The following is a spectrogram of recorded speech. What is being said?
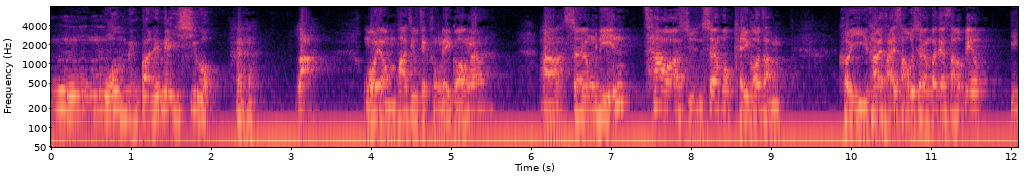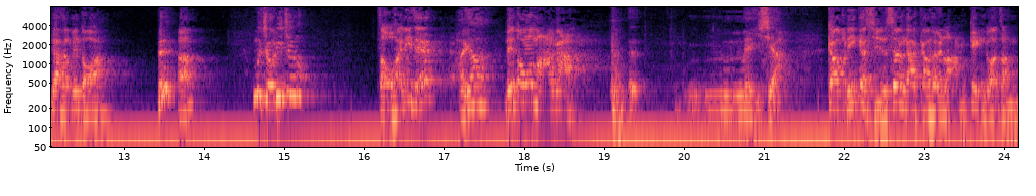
嗯我唔明白你咩意思喎？嗱，我又唔怕照直同你講啦。啊，上年抄阿船商屋企嗰陣，佢姨太太手上嗰隻手錶，依家喺邊度啊？誒啊，咪就呢只咯。就係呢只，係啊，你當我盲噶？咩意思啊？舊年嘅船商押解去南京嗰陣，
